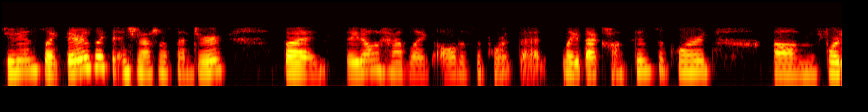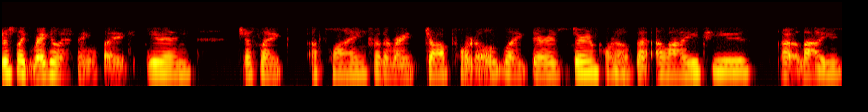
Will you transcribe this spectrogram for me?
students, like there is like the international center, but they don't have like all the support that like that constant support um, for just like regular things, like even just like applying for the right job portals. Like there's certain portals that allow you to use, allow you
